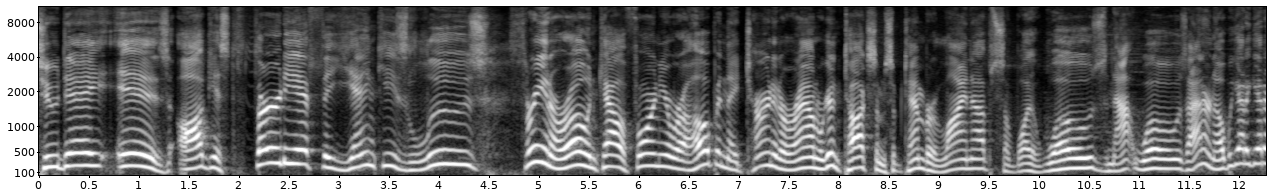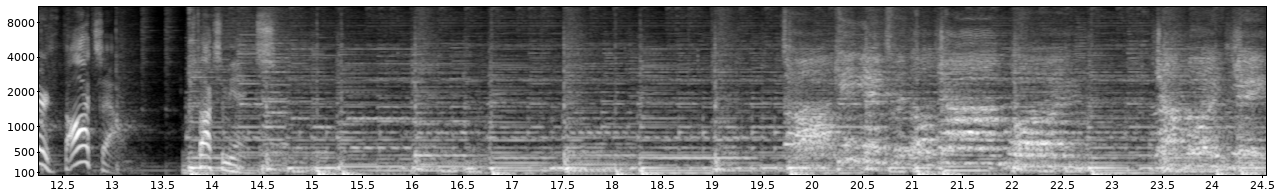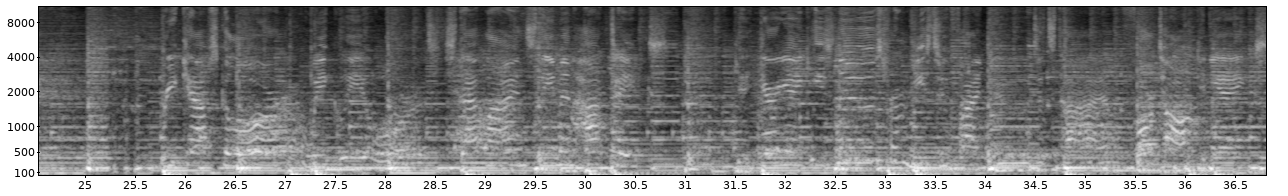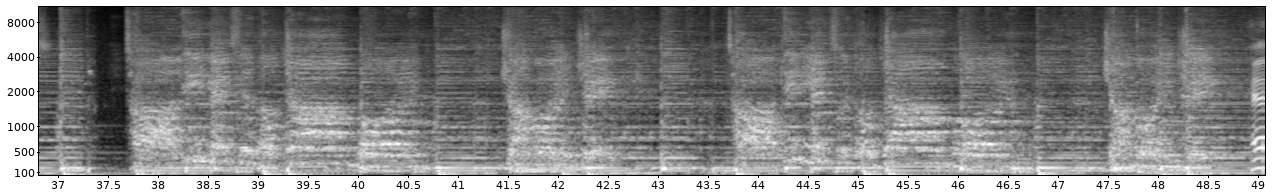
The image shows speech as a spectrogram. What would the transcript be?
Today is August 30th. The Yankees lose three in a row in California. We're hoping they turn it around. We're going to talk some September lineups, some wo- woes, not woes. I don't know. We got to get our thoughts out. Let's talk some Yanks. Talking Yanks with old John Boy. John Boy Jake. Recaps galore,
